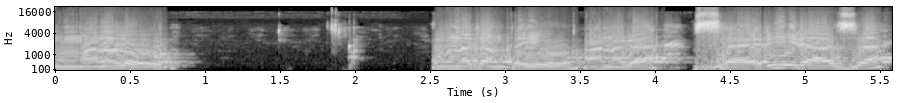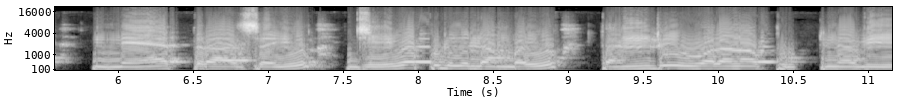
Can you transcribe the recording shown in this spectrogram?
మనలో ఉన్నదంతయు అనగా శరీరాశ నేత్రాశయు జీవపుడిలంబయు తండ్రి వలన పుట్టినవి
